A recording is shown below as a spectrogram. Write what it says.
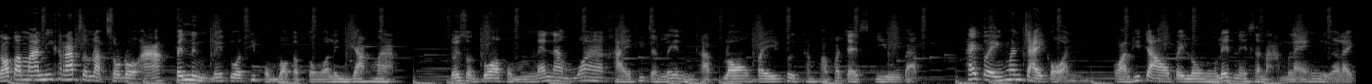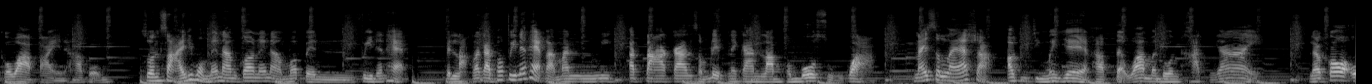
ก็ประมาณนี้ครับสำหรับโซโลอาร์เป็นหนึ่งในตัวที่ผมบอกตรงว่าเล่นยากมาก โดยส่วนตัวผมแนะนำว่าใครที่จะเล่นครับ ลองไปฝึกทำความเข้าใจสกิลแบบให้ตัวเองมั่นใจก่อน ก่อนที่จะเอาไปลงเล่นในสนามแรงหรืออะไรก็ว่าไปนะครับผม ส่วนสายที่ผมแนะนำก็แนะนำว่าเป็นฟรีแนแท็กเป็นหลักแล้วกัน เพราะฟรีแนแท็กอะมันมีอัตราการสำเร็จในการลำคอมโบสูงกว่าไนท์สแลชอะเอาจริง ๆ ไม่แย่ครับ แต่ว่ามันโดนขัดง่าย แล้วก็โอ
